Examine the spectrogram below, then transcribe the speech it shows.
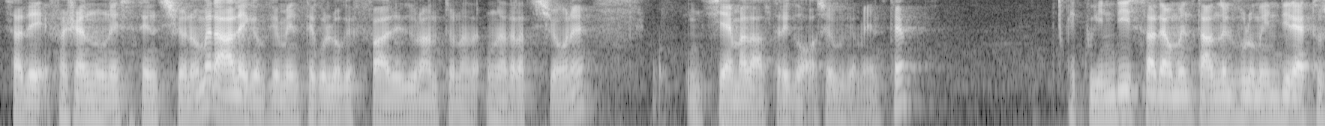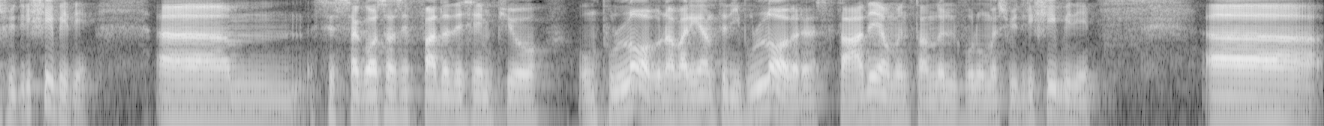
state facendo un'estensione omerale che è ovviamente quello che fate durante una, una trazione, insieme ad altre cose ovviamente e quindi state aumentando il volume indiretto sui tricipiti. Um, stessa cosa se fate ad esempio un pullover, una variante di pullover, state aumentando il volume sui tricipiti. Uh,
